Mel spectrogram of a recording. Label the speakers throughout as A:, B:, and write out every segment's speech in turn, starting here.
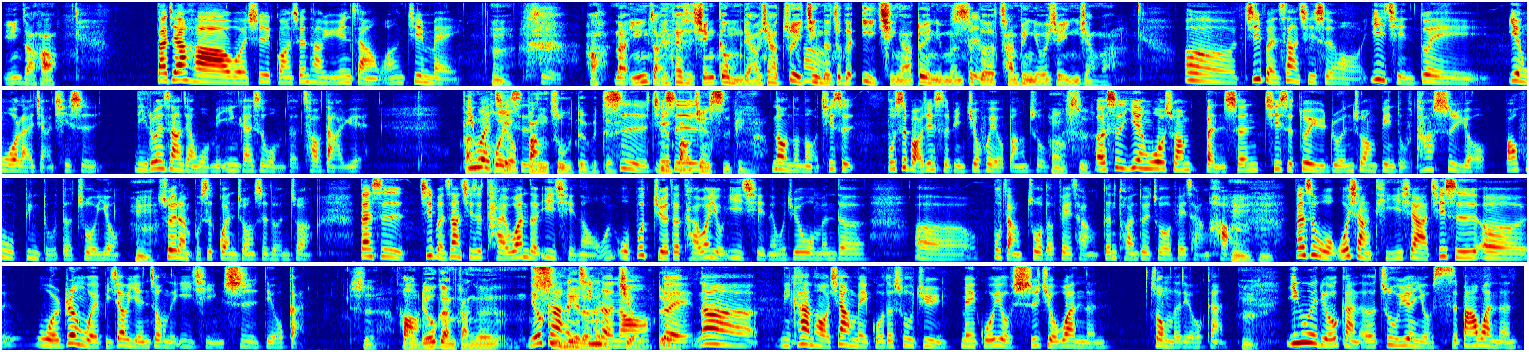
A: 余院长好，
B: 大家好，我是广生堂云院长王静美。
A: 嗯，
B: 是
A: 好。那云院长一开始先跟我们聊一下最近的这个疫情啊，对你们这个产品有一些影响吗？
B: 呃，基本上其实哦，疫情对燕窝来讲，其实理论上讲，我们应该是我们的超大月，
A: 因为会有帮助，对不对？
B: 是，其实
A: 保健食品啊
B: ，no no no，其实不是保健食品就会有帮助，
A: 嗯，是，
B: 而是燕窝霜本身，其实对于轮状病毒，它是有包覆病毒的作用，
A: 嗯，
B: 虽然不是冠状是轮状，但是基本上其实台湾的疫情哦，我我不觉得台湾有疫情呢，我觉得我们的。呃，部长做的非常，跟团队做的非常好。
A: 嗯嗯。
B: 但是我我想提一下，其实呃，我认为比较严重的疫情是流感。
A: 是哦，流感反而
B: 流感很惊人
A: 哦。
B: 对，那你看哈，像美国的数据，美国有十九万人中了流感。
A: 嗯。
B: 因为流感而住院有十八万人，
